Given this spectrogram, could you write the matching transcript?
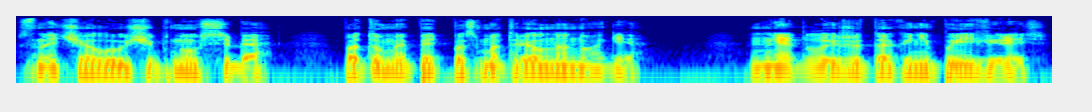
Сначала ущипнул себя, Потом опять посмотрел на ноги. Нет, лыжи так и не появились.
